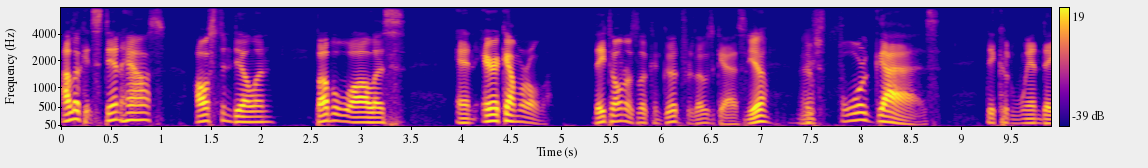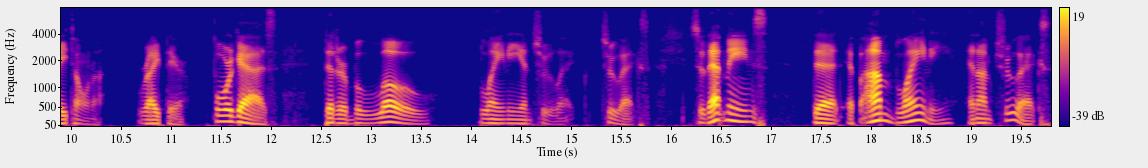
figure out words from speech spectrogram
I look at Stenhouse, Austin Dillon, Bubba Wallace, and Aric Almirola. Daytona's looking good for those guys. Yeah. yeah. There's four guys that could win Daytona right there. Four guys that are below Blaney and Truex. Truex. So that means that if I'm Blaney and I'm Truex,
